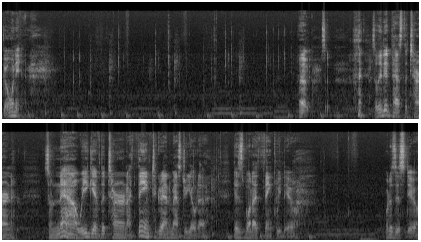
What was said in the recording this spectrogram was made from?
Going in. Okay, so, so they did pass the turn. So now we give the turn, I think, to Grandmaster Yoda, is what I think we do. What does this do?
